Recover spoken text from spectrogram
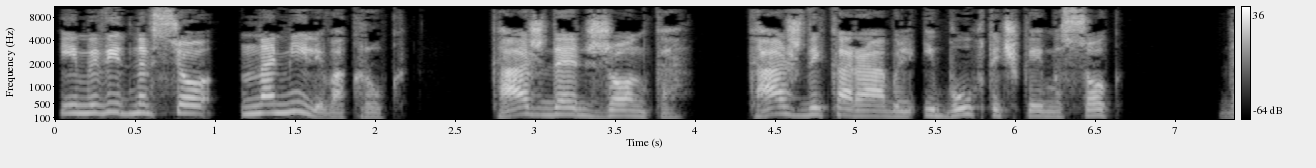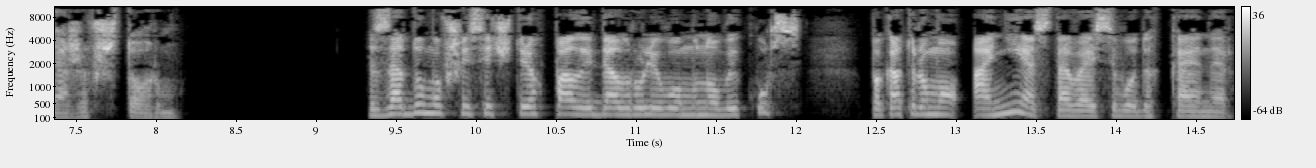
Им видно все на миле вокруг. Каждая джонка, каждый корабль и бухточка, и мысок, даже в шторм». Задумавшийся четырехпалый дал рулевому новый курс, по которому они, оставаясь в водах КНР,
